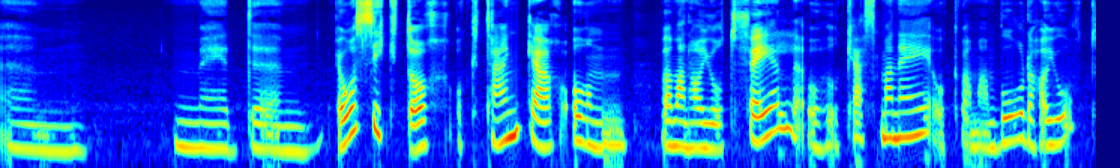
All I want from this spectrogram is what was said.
Ehm, med ehm, åsikter och tankar om vad man har gjort fel och hur kass man är och vad man borde ha gjort.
